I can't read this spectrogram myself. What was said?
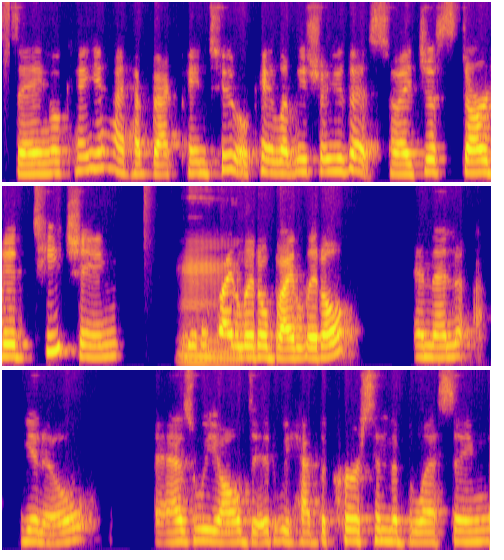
saying, okay, yeah, I have back pain too. Okay, let me show you this. So I just started teaching little by Mm. little by little. And then, you know, as we all did, we had the curse and the blessing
